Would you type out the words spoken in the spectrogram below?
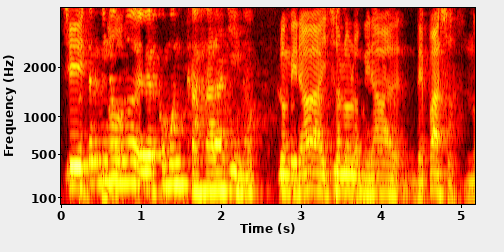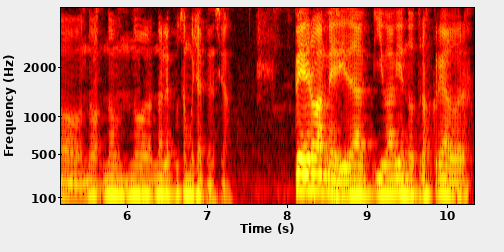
Sí. termina uno de ver cómo encajar allí, ¿no? Lo miraba y solo lo miraba de paso, no, no, no, no, no le puse mucha atención. Pero a medida iba viendo otros creadores,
